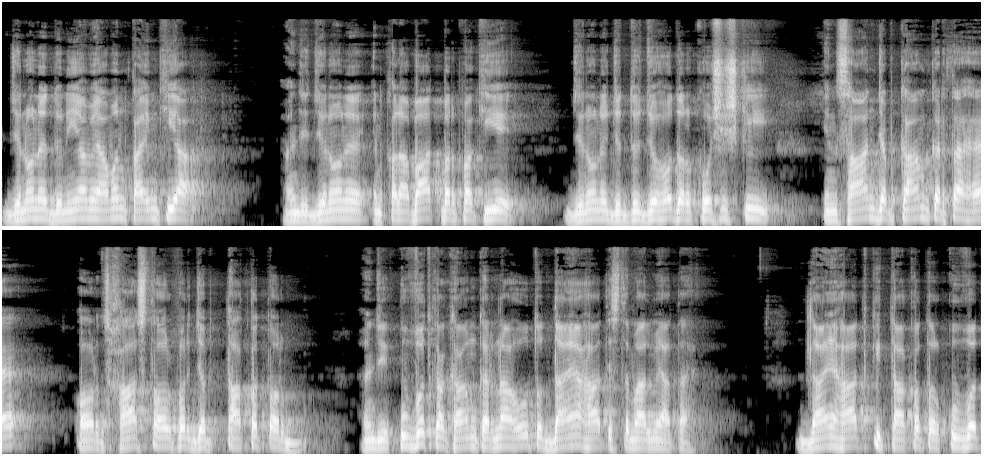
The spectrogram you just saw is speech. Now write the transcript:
جنہوں نے دنیا میں امن قائم کیا ہاں جی جنہوں نے انقلابات برپا کیے، جنہوں نے جد وجہد اور کوشش کی۔ انسان جب کام کرتا ہے اور خاص طور پر جب طاقت اور ہاں جی قوت کا کام کرنا ہو تو دایاں ہاتھ استعمال میں آتا ہے۔ دائیں ہاتھ کی طاقت اور قوت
